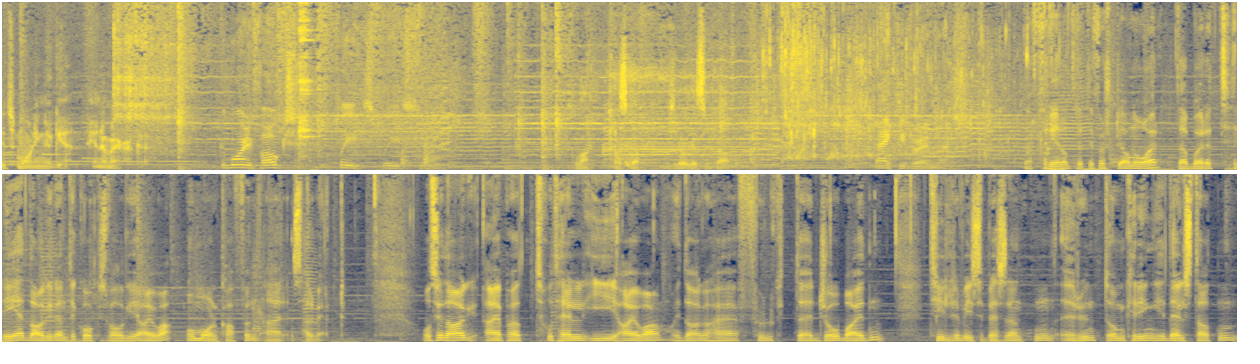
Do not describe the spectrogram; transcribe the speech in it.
It's morning again in America. Good morning, folks. Please, please. Come on, let's go. Let's go get some coffee. Thank you very much. Det er fredag 31. januar. Det er bare tre dager igjen til caucusvalget i Iowa, og morgenkaffen er servert. Også i dag er jeg på et hotell i Iowa, og i dag har jeg fulgt eh, Joe Biden, tidligere visepresidenten, rundt omkring i delstaten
